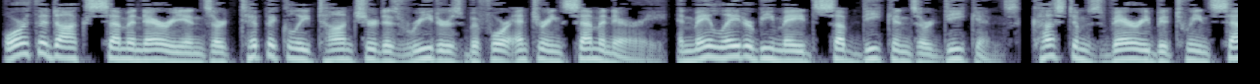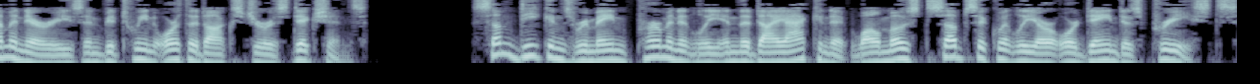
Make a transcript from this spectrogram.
Orthodox seminarians are typically tonsured as readers before entering seminary, and may later be made subdeacons or deacons. Customs vary between seminaries and between Orthodox jurisdictions. Some deacons remain permanently in the diaconate while most subsequently are ordained as priests.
